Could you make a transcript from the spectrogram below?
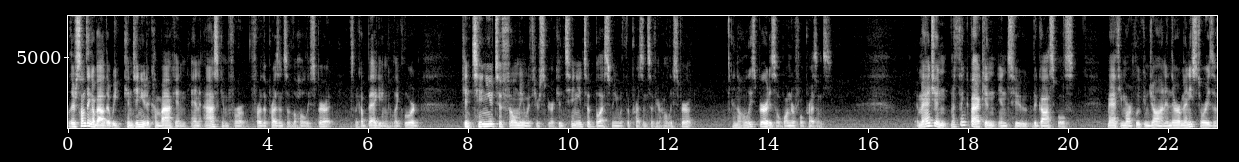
There's something about that we continue to come back and, and ask Him for, for the presence of the Holy Spirit. It's like a begging, like, Lord, Continue to fill me with your Spirit. Continue to bless me with the presence of your Holy Spirit. And the Holy Spirit is a wonderful presence. Imagine, think back in, into the Gospels Matthew, Mark, Luke, and John, and there are many stories of,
